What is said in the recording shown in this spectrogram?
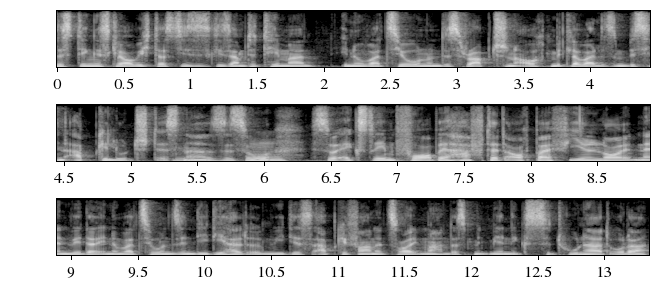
das Ding ist, glaube ich, dass dieses gesamte Thema Innovation und Disruption auch mittlerweile so ein bisschen abgelutscht ist. Ne? Es ist so, mhm. so extrem vorbehaftet auch bei vielen Leuten. Entweder Innovationen sind die, die halt irgendwie das abgefahrene Zeug machen, das mit mir nichts zu tun hat, oder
